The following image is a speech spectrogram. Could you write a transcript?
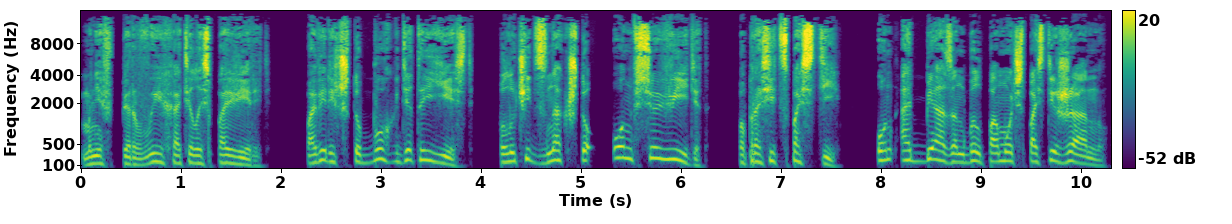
мне впервые хотелось поверить. Поверить, что Бог где-то есть, получить знак, что Он все видит, попросить спасти. Он обязан был помочь спасти Жанну.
